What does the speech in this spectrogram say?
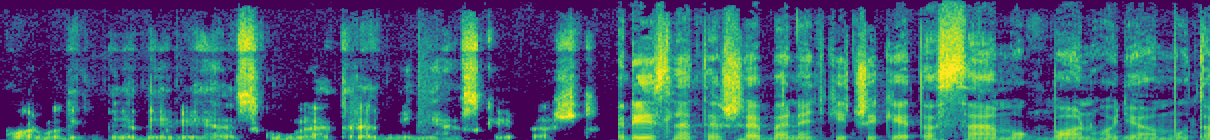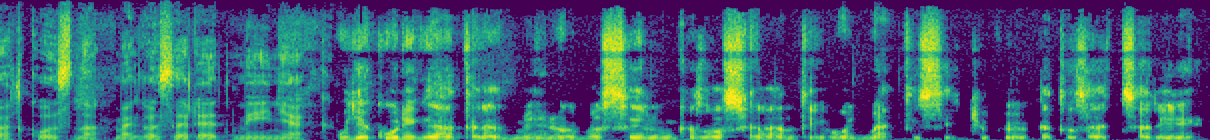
harmadik negyedévéhez, kumulált eredményéhez képest. Részletesebben egy kicsikét a számokban hogyan mutatkoznak meg az eredmények? Ugye korrigált eredményről beszélünk, ez azt jelenti, hogy megtisztítjuk őket az egyszeri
